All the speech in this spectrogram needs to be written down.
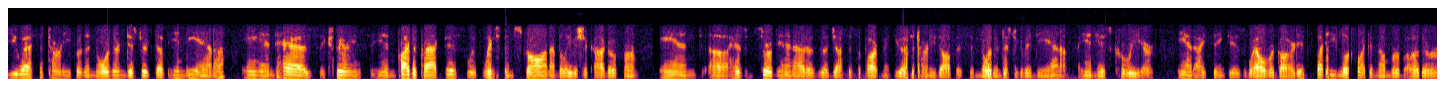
U.S. Attorney for the Northern District of Indiana and has experience in private practice with Winston Strawn, I believe, a Chicago firm, and uh, has served in and out of the Justice Department, U.S. Attorney's Office in Northern District of Indiana in his career, and I think is well regarded. But he looks like a number of other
